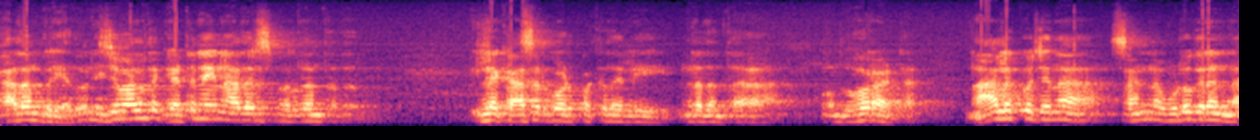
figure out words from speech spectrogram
ಕಾದಂಬರಿ. ಅದು ನಿಜವಾದಂಥ ಘಟನೆಯನ್ನು ಆಧರಿಸಿ ಬರೆದಂಥದ್ದು. ಇಲ್ಲೇ ಕಾಸರಗೋಡು ಪಕ್ಕದಲ್ಲಿ ನಡೆದಂಥ ಒಂದು ಹೋರಾಟ. ನಾಲ್ಕು ಜನ ಸಣ್ಣ ಹುಡುಗರನ್ನ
